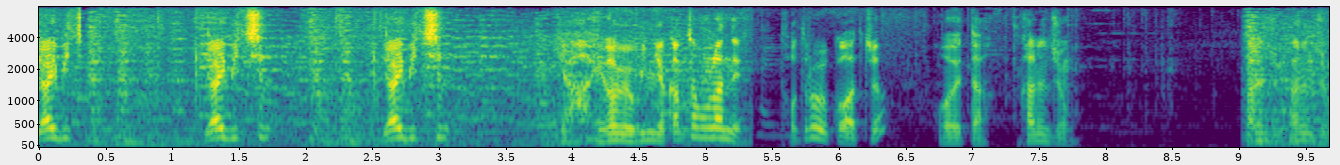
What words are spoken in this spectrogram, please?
야이 미친. 야이 미친. 야이 미친. 야 얘가 왜 여기 있냐? 깜짝 놀랐네. 더 들어올 것 같죠? 어 됐다. 가는 중. 가는 중 가는 중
